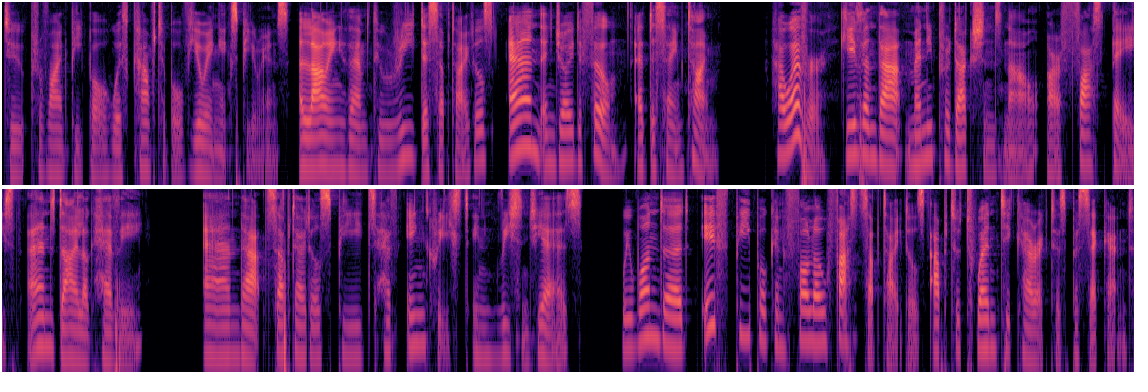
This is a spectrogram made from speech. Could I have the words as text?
to provide people with comfortable viewing experience, allowing them to read the subtitles and enjoy the film at the same time. However, given that many productions now are fast-paced and dialogue-heavy, and that subtitle speeds have increased in recent years, we wondered if people can follow fast subtitles up to 20 characters per second,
